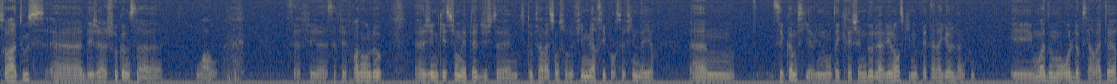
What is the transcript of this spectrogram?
Bonsoir à tous. Euh, déjà, chaud comme ça, euh, waouh, fait, euh, ça fait froid dans le dos. J'ai une question, mais peut-être juste une petite observation sur le film. Merci pour ce film d'ailleurs. c'est comme s'il y avait une montée crescendo de la violence qui nous pète à la gueule d'un coup. Et moi, de mon rôle d'observateur,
